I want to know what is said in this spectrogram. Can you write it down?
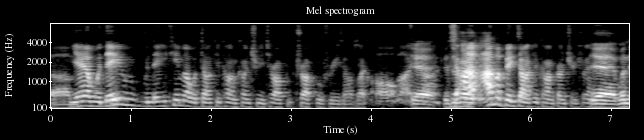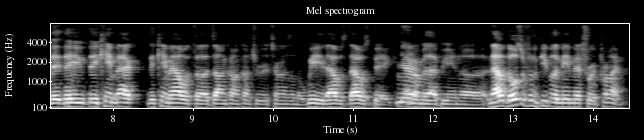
Um, Yeah, when they when they came out with Donkey Kong Country Trop- Tropical Freeze, I was like, oh my Yeah, god. it's a very- I, I'm a big Donkey Kong Country fan. Yeah, when they, they, they came back, they came out with uh, Donkey Kong Country Returns on the Wii. That was that was big. Yeah. I remember that being. Uh, that, those were from the people that made Metroid Prime.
